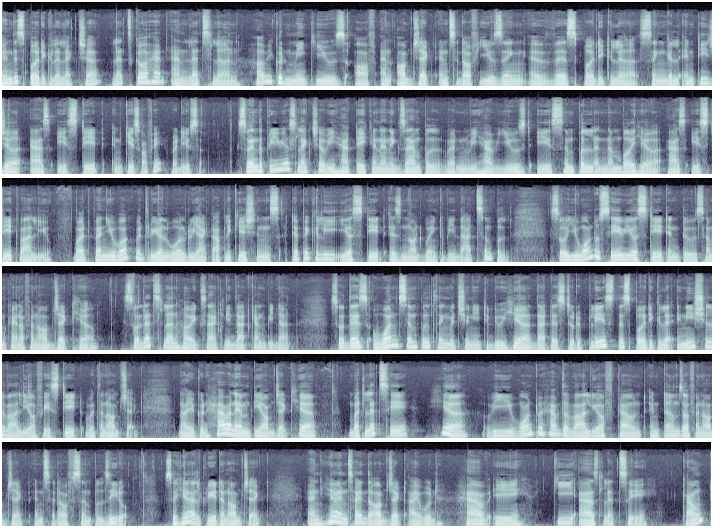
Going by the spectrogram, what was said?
In this particular lecture, let's go ahead and let's learn how we could make use of an object instead of using uh, this particular single integer as a state in case of a reducer. So in the previous lecture, we had taken an example wherein we have used a simple number here as a state value. But when you work with real world React applications, typically your state is not going to be that simple. So you want to save your state into some kind of an object here so let's learn how exactly that can be done. So there's one simple thing which you need to do here that is to replace this particular initial value of a state with an object. Now you could have an empty object here, but let's say here we want to have the value of count in terms of an object instead of simple zero. So here I'll create an object and here inside the object I would have a key as let's say count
